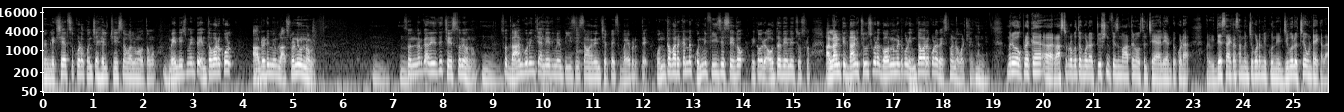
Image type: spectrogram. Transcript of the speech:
మేము. లెక్చరర్స్ కూడా కొంచెం హెల్ప్ చేసిన వాళ్ళం అవుతాము. మేనేజ్మెంట్ ఎంతవరకు ఆల్రెడీ మేము లాస్ట్లోనే ఉన్నాము. సో అందరికీ అదైతే చేస్తూనే ఉన్నాం. సో దాని గురించి అనేది మేము టీసీ ఇస్తాం అది అని చెప్పేసి భయపడితే కొంతవరకన్నా కొన్ని ఫీజెస్ ఏదో రికవరీ అవుతుంది అనేది చూస్తున్నాం. అలాంటి దాన్ని చూసి కూడా గవర్నమెంట్ కూడా ఇంతవరకు కూడా రెస్పాండ్ అవ్వట్లేదు దాన్ని. మరి ఒక ప్రకార రాష్ట్ర ప్రభుత్వం కూడా ట్యూషన్ ఫీజు మాత్రమే వసూలు చేయాలి అంటూ కూడా మరి విద్యాశాఖకు సంబంధించి కూడా మీకు కొన్ని జీవోలు వచ్చే ఉంటాయి కదా.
